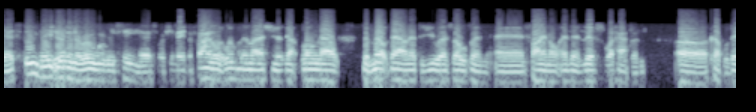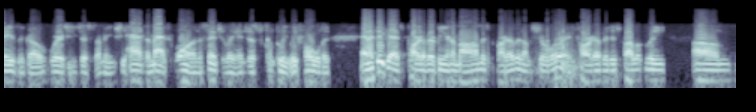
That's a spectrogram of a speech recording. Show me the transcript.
Yeah, it's three majors in a row where we've seen this, where she made the final at Wimbledon last year, got blown out, the meltdown at the U.S. Open and final, and then this, what happened uh, a couple of days ago, where she just, I mean, she had the match won, essentially, and just completely folded. And I think that's part of her being a mom is part of it, I'm sure, and part of it is probably, um,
